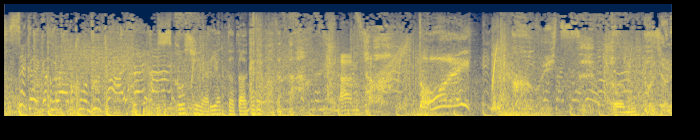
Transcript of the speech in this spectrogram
世界が羨むこの舞台少しやり合っただけで分かった。あんた。どれこいつ半端じゃね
